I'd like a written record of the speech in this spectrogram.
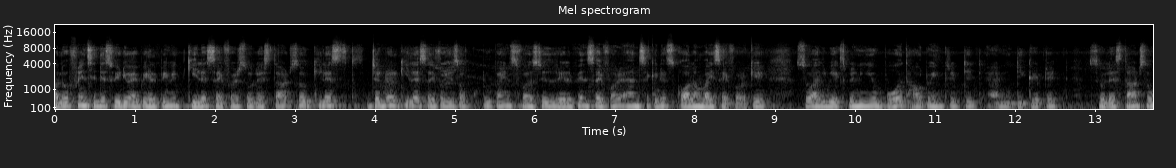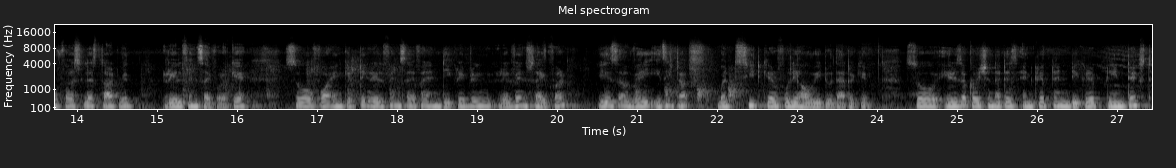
hello friends in this video i'll be helping with keyless cipher so let's start. So keyless general keyless cipher is of two kinds. First is rail cipher and second is column wise cipher okay? So i'll be explaining you both how to encrypt it and decrypt it. So let's start. So first let's start with rail cipher okay? So for encrypting rail cipher and decrypting rail cipher is a very easy task but see it carefully how we do that okay? So here is a question that is encrypt and decrypt plain text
